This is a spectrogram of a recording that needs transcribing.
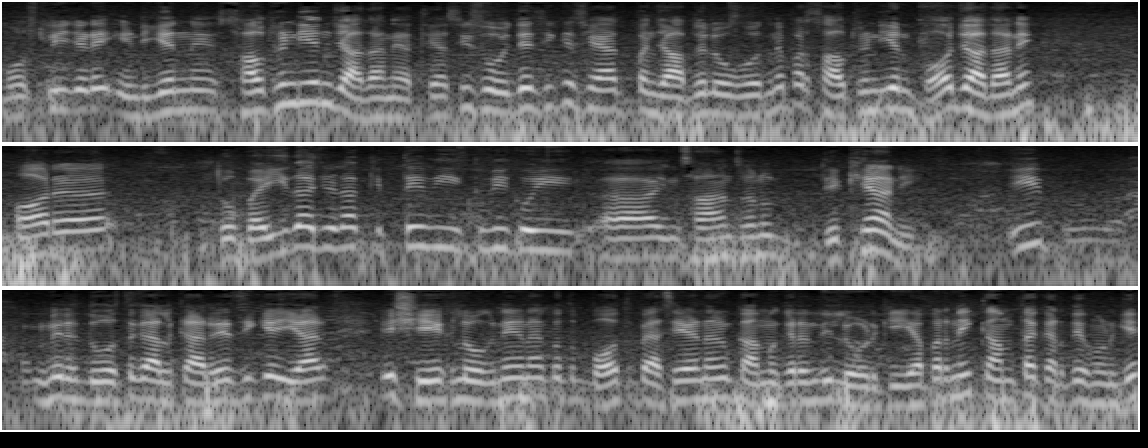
ਮੋਸਟਲੀ ਜਿਹੜੇ ਇੰਡੀਅਨ ਨੇ ਸਾਊਥ ਇੰਡੀਅਨ ਜ਼ਿਆਦਾ ਨੇ ਇੱਥੇ। ਅਸੀਂ ਸੋਚਦੇ ਸੀ ਕਿ ਸ਼ਾਇਦ ਪੰਜਾਬ ਦੇ ਲੋਕ ਬਹੁਤ ਨੇ, ਪਰ ਸਾਊਥ ਇੰਡੀਅਨ ਬਹੁਤ ਜ਼ਿਆਦਾ ਨੇ। ਔਰ ਦੁਬਈ ਦਾ ਜਿਹੜਾ ਕਿਤੇ ਵੀ ਇੱਕ ਵੀ ਕੋਈ ਇਨਸਾਨ ਸਾਨੂੰ ਦੇਖਿਆ ਨਹੀਂ, ਇਹ ਮੇਰੇ ਦੋਸਤ ਗੱਲ ਕਰ ਰਹੇ ਸੀ ਕਿ ਯਾਰ, ਇਹ ਸ਼ੇਖ ਲੋਕ ਨੇ, ਇਹਨਾਂ ਕੋਲ ਤਾਂ ਬਹੁਤ ਪੈਸੇ ਆ, ਇਹਨਾਂ ਨੂੰ ਕੰਮ ਕਰਨ ਦੀ ਲੋੜ ਕੀ ਆ, ਪਰ ਨਹੀਂ, ਕੰਮ ਤਾਂ ਕਰਦੇ ਹੋਣਗੇ।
